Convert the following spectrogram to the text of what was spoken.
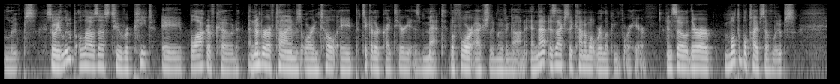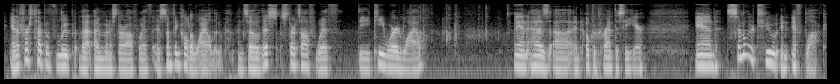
loops. So a loop allows us to repeat a block of code a number of times or until a particular criteria is met before actually moving on. And that is actually kind of what we're looking for here. And so there are multiple types of loops. And the first type of loop that I'm going to start off with is something called a while loop. And so this starts off with the keyword while and it has uh, an open parenthesis here. And similar to an if block,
